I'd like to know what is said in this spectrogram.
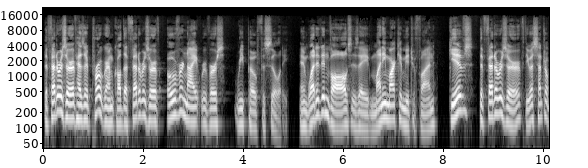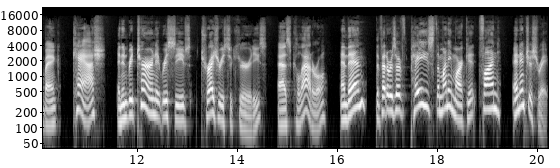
The Federal Reserve has a program called the Federal Reserve Overnight Reverse Repo Facility. And what it involves is a money market mutual fund gives the Federal Reserve, the US Central Bank, cash, and in return it receives treasury securities as collateral, and then the Federal Reserve pays the money market fund an interest rate.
